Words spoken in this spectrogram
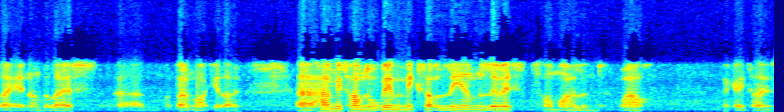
say it nonetheless. Um, I don't like it though. Uh, how many times will Vim mix up Liam, Lewis, Tom Ireland? Wow. Okay, Toes.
